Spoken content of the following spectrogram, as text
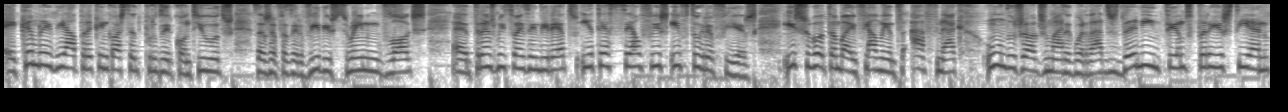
É a câmera ideal para quem gosta de produzir conteúdos, seja fazer vídeos, streaming, vlogs, eh, transmissões em direto e até selfies e fotografias. E chegou também finalmente à FNAC um dos jogos mais aguardados da Nintendo para este ano,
